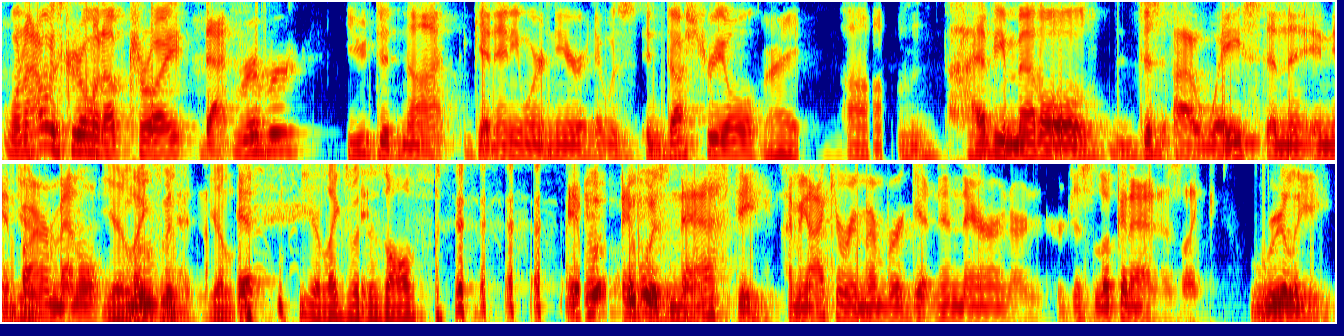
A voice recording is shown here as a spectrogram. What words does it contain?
when I was growing up, Troy, that river you did not get anywhere near it. It was industrial, right. Um, heavy metal dis, uh, waste, and the, and the environmental Your legs movement. would your, it, your legs would dissolve. it, wa- it was nasty. I mean, I can remember getting in there and or, or just looking at it as like really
